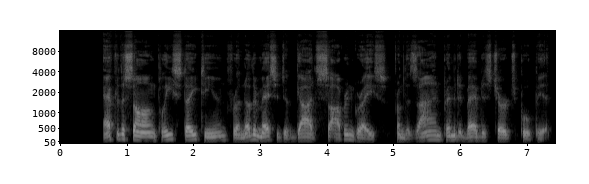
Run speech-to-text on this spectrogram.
After the song, please stay tuned for another message of God's sovereign grace from the Zion Primitive Baptist Church pulpit.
